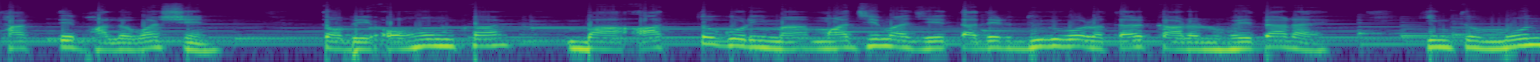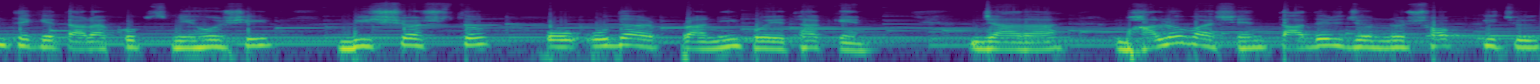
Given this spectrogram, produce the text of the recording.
থাকতে ভালোবাসেন। তবে অহংকার বা আত্মগরিমা মাঝে মাঝে তাদের দুর্বলতার কারণ হয়ে দাঁড়ায়। কিন্তু মন থেকে তারা খুব স্নেহশীল, বিশ্বস্ত ও উদার প্রাণী হয়ে থাকেন। যারা ভালোবাসেন তাদের জন্য সব কিছু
